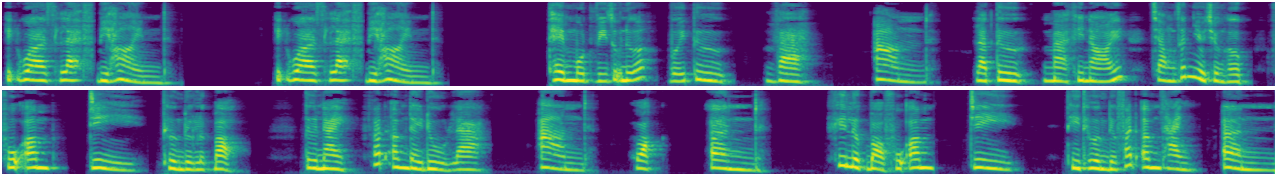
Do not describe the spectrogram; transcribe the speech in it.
it was left behind. It was left behind. Thêm một ví dụ nữa với từ và and là từ mà khi nói, trong rất nhiều trường hợp, phụ âm d thường được lược bỏ. Từ này phát âm đầy đủ là and hoặc and. Khi lược bỏ phụ âm d thì thường được phát âm thành an.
